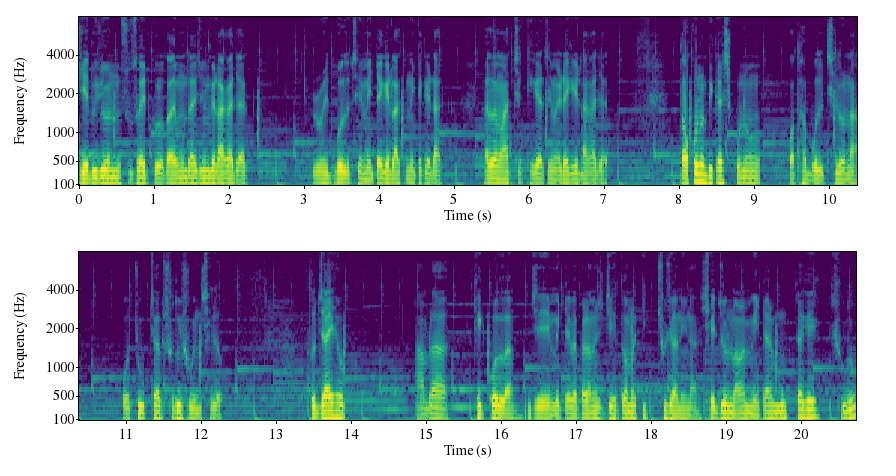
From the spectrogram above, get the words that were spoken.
যে দুজন সুসাইড করল তাদের মধ্যে একজনকে ডাকা যাক। রোহিত বলেছে, মেয়েটাকে ডাক মেয়েটাকে ডাক। তাহলে আচ্ছা ঠিক আছে মেয়েটাকে ডাকা যাক। তখনও বিকাশ কোনো কথা বলছিল না। ও চুপচাপ শুধু শুনছিল। তো যাই হোক, আমরা ঠিক করলাম যে মেয়েটার ব্যাপারে আমি যেহেতু আমরা কিচ্ছু জানি না, সেজন্য আমরা মেয়েটার মুখটাকে শুধু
